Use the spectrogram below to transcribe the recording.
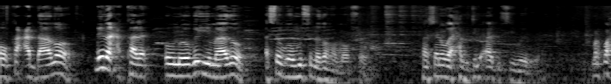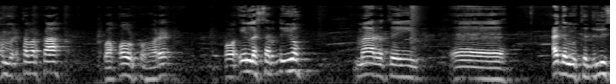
ou ka caddaado dhinac kale ou nooga yimaado isagoo musnadaho mawsuul. Taasina waa xag jir aada u sii weyn marka waxa muctabarkaa waa qowlka hore oo in la shardiyo maaragtay cadamu tadliis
